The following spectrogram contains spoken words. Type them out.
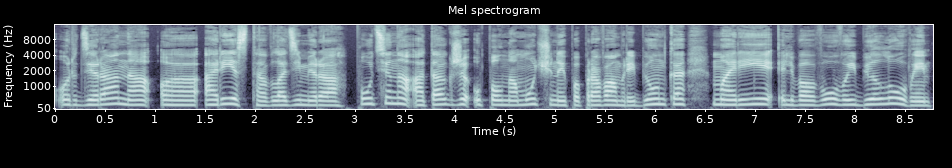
ордера на э, арест Владимира Путина, а также уполномоченной по правам ребенка Марии Львововой-Беловой.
